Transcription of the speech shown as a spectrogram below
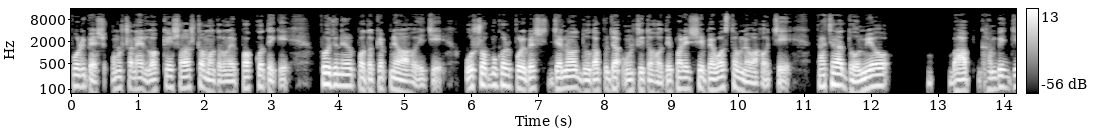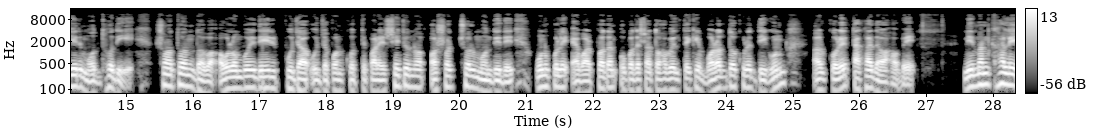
পরিবেশ অনুষ্ঠানের লক্ষ্যে স্বরাষ্ট্র মন্ত্রণালয়ের পক্ষ থেকে প্রয়োজনীয় পদক্ষেপ নেওয়া হয়েছে। উৎসবমুখর পরিবেশ যেন দুর্গাপূজা অনুষ্ঠিত হতে পারে সে ব্যবস্থাও নেওয়া হচ্ছে। তাছাড়া ধর্মীয় ভাব গাম্ভীর্যের মধ্য দিয়ে সনাতন অবলম্বীদের পূজা উদযাপন করতে পারে। সেজন্য অসচ্ছল মন্দিরদের অনুকূলে এবার প্রধান উপদেষ্টা তহবিল থেকে বরাদ্দ করে দ্বিগুণ করে টাকা দেওয়া হবে। নির্মাণকালে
